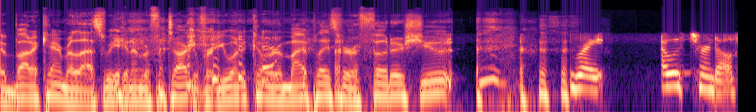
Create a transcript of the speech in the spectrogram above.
I bought a camera last week and I'm a photographer. You want to come over to my place for a photo shoot?" right. I was turned off.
